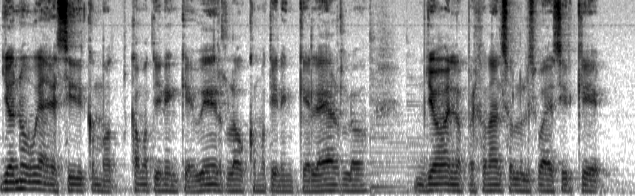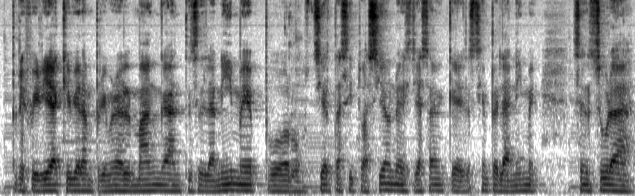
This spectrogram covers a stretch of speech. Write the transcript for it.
Yo no voy a decir cómo, cómo tienen que verlo, cómo tienen que leerlo. Yo en lo personal solo les voy a decir que preferiría que vieran primero el manga antes del anime por ciertas situaciones. Ya saben que siempre el anime censura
